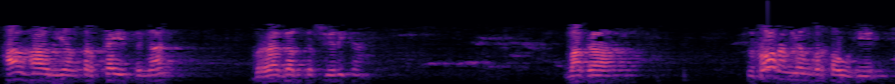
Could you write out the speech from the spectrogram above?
hal-hal yang terkait dengan beragam kesyirikan. Maka seseorang yang bertauhid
